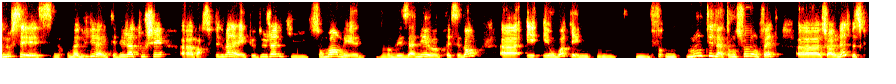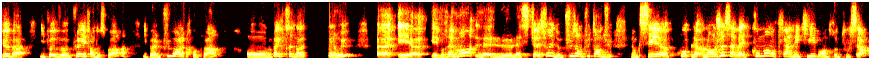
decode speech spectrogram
nous, c'est notre ville a été déjà touchée par ce phénomène avec deux jeunes qui, sont morts, mais dans des années précédentes. Et, et, on voit qu'il y a une, une, une, montée de la tension en fait sur la jeunesse parce que bah ils peuvent plus aller faire de sport, ils peuvent plus voir leurs copains, on veut pas qu'ils traînent dans les rues euh, et, euh, et, vraiment la, la, situation est de plus en plus tendue. Donc c'est euh, l'enjeu, ça va être comment on fait un équilibre entre tout ça.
